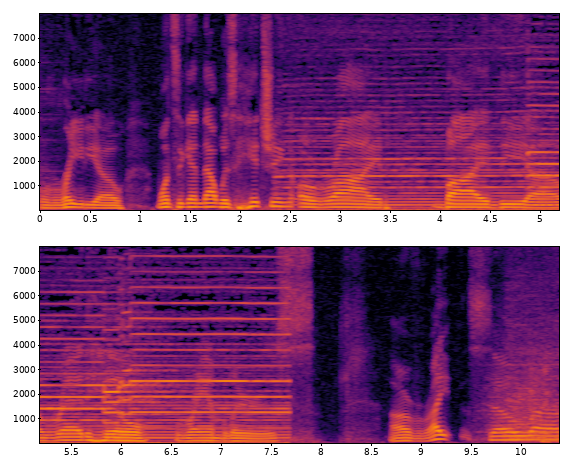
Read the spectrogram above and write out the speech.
Radio. Once again, that was Hitching a Ride by the uh, Red Hill Ramblers. All right, so uh.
